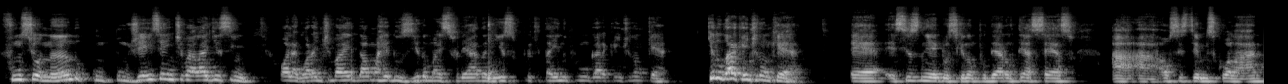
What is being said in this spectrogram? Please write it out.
funcionando com pungência, a gente vai lá e diz assim: olha, agora a gente vai dar uma reduzida, uma esfriada nisso, porque está indo para um lugar que a gente não quer. Que lugar que a gente não quer? É, esses negros que não puderam ter acesso a, a, ao sistema escolar,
